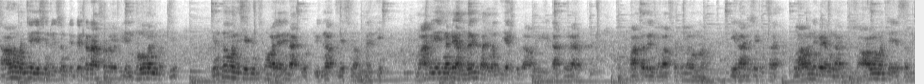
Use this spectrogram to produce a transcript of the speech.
చాలా మంచిగా చేసిండు. రీసెంట్ డెంటల్ హాస్పిటల్కి ఎంతో మంది వచ్చి ఎంతో మంది చేపించుకోవాలని నాకు విజ్ఞప్తి చేస్తున్నాను అందరికీ. నాకు చేసినట్టే అందరికీ పది మంది హెల్ప్ కావాలి ఈ డాక్టర్ గారు. పాత హాస్పిటల్లో ఉన్న ఈ రాజశేఖర్ సార్ లావణ్య మేడం గారు చాలా మంచిగా చేస్తుంది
